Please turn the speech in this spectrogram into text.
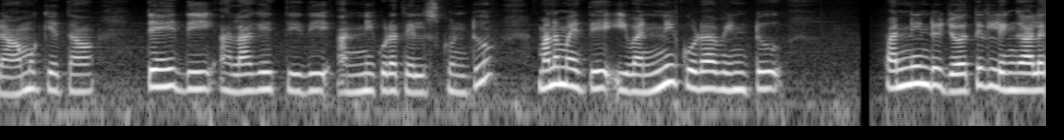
ప్రాముఖ్యత తేదీ అలాగే తిది అన్నీ కూడా తెలుసుకుంటూ మనమైతే ఇవన్నీ కూడా వింటూ పన్నెండు జ్యోతిర్లింగాల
